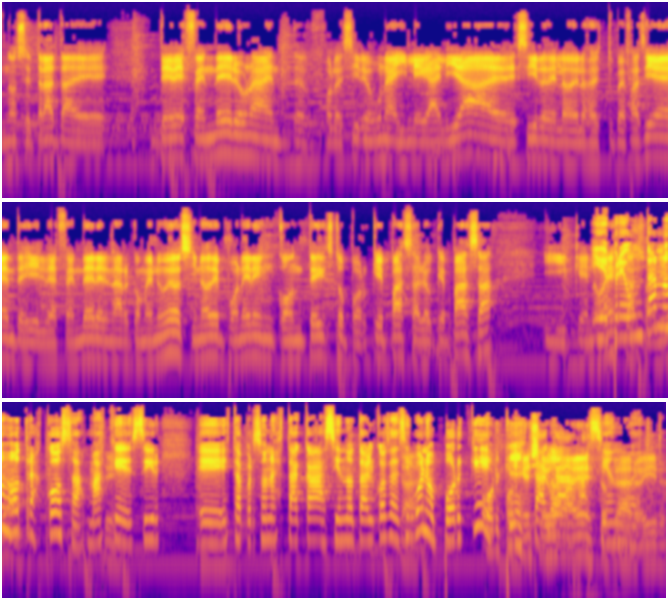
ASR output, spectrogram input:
No se trata de, de defender una, por decir, una ilegalidad, de decir de lo de los estupefacientes y defender el narcomenudeo, sino de poner en contexto por qué pasa lo que pasa y que no y de es preguntarnos casualidad. otras cosas, más Sí. que decir, eh, esta persona está acá haciendo tal cosa, decir, Claro. bueno, ¿por qué, ¿Por qué ¿Por qué está llegó acá a esto? haciendo Claro, esto? ir,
